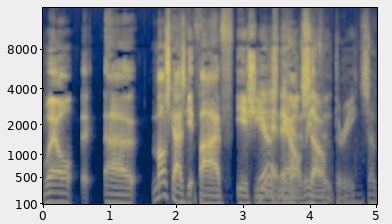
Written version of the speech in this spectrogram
Well, uh, most guys get five ish years got now. So three. So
